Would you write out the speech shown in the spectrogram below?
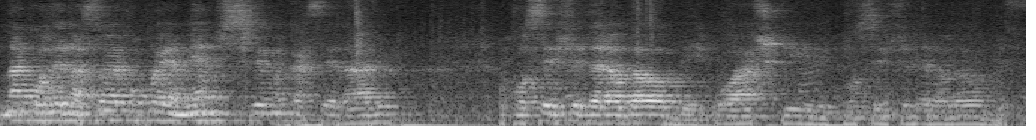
na coordenação e acompanhamento do sistema carcerário do Conselho Federal da OAB, eu acho que Conselho Federal da OAB.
